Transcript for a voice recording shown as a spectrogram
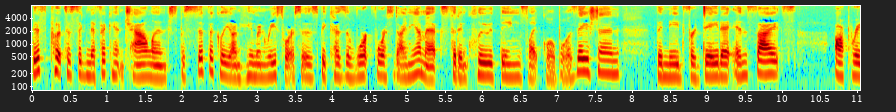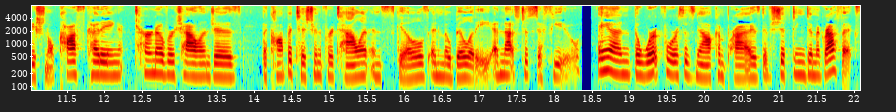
This puts a significant challenge specifically on human resources because of workforce dynamics that include things like globalization, the need for data insights, operational cost cutting, turnover challenges, the competition for talent and skills, and mobility, and that's just a few. And the workforce is now comprised of shifting demographics.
